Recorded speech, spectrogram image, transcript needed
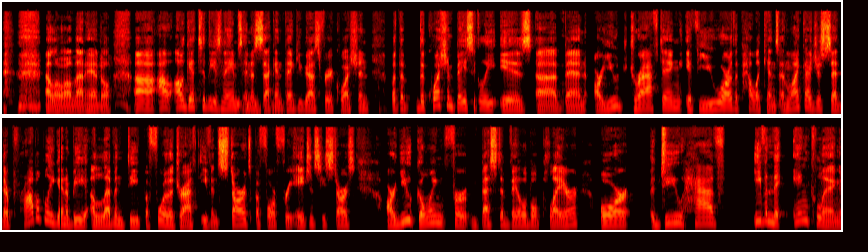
LOL, that handle. Uh, I'll, I'll get to these names in a second. Thank you guys for your question. But the, the question basically is, uh, Ben, are you drafting if you are the Pelicans? And like I just said, they're probably going to be 11 deep before the draft even starts, before free agency starts. Are you going for best available player or do you have even the inkling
